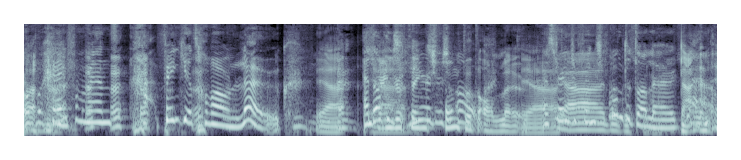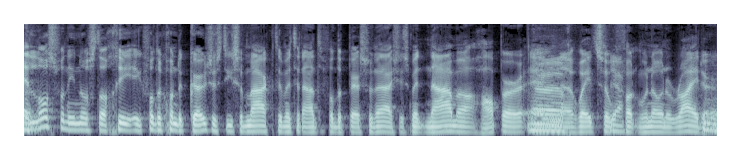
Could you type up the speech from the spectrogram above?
Op een gegeven moment ga- vind je het gewoon leuk. Ja. En dat Stranger is hier Things dus vond het al leuk. Ja. En Stranger Ja, Things vond het al leuk. Nou, ja. en, en los van die nostalgie, ik vond ook gewoon de keuzes die ze maakten met een aantal van de personages, met name Hopper en eh, hoe heet ze Ja. van Winona Ryder,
